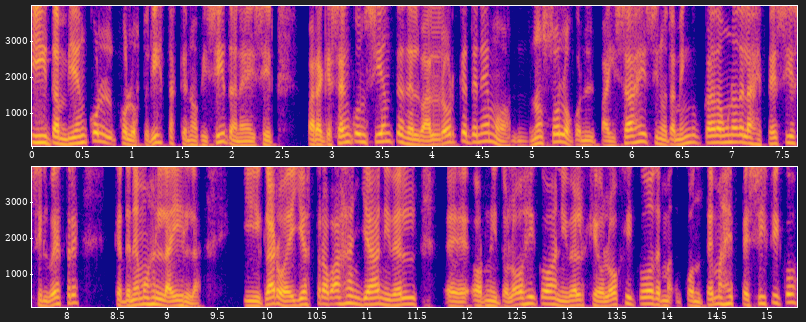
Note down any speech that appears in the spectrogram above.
y también con, los turistas que nos visitan, es decir, para que sean conscientes del valor que tenemos, no solo con el paisaje, sino también con cada una de las especies silvestres que tenemos en la isla. Y claro, ellos trabajan ya a nivel eh, ornitológico, a nivel geológico, con temas específicos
